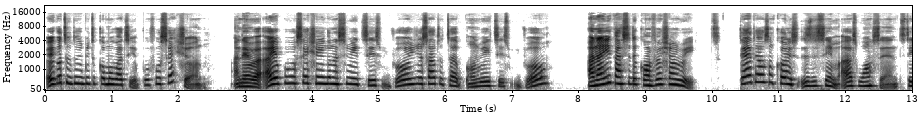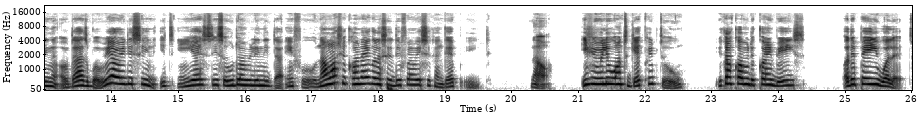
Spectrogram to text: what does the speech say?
All you got to do is to come over to your profile section. And then right at your profile section, you're gonna see where it says withdraw. You just have to tap on where it says withdraw. And now you can see the conversion rate. 10,000 coins is the same as 1 cent, taking of that, but we already seen it in USD, so we don't really need that info. Now, once you come there, you're gonna see different ways you can get paid. Now, if you really want to get crypto, you can come with the Coinbase or the Payeer wallet.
